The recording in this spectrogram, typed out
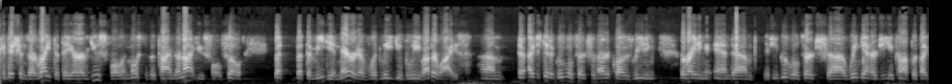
conditions are right that they are useful, and most of the time they're not useful. So, but but the media narrative would lead you to believe otherwise. Um, I just did a Google search for an article I was reading or writing, and um, if you Google search uh, wind energy, you come up with like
